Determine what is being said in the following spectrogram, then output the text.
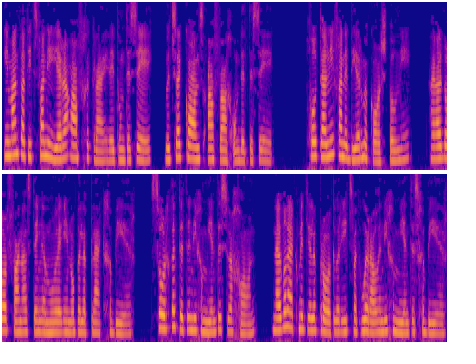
Iemand wat iets van die Heere afgekry het om te zeggen moet sy kans afwag om dit te zeggen. God hou nie van het dier mekaar spul nie, hy hou daarvan as dinge mooi en op hulle plek gebeur. Zorg dat dit in die gemeente so gaan, nou wil ik met jullie praat oor iets wat ooral in die gemeentes gebeur.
